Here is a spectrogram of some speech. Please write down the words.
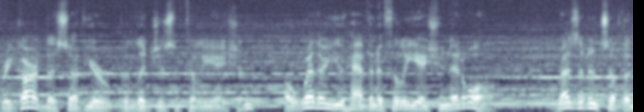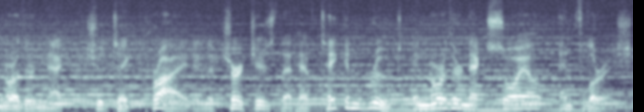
Regardless of your religious affiliation, or whether you have an affiliation at all, residents of the Northern Neck should take pride in the churches that have taken root in Northern Neck soil and flourished,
